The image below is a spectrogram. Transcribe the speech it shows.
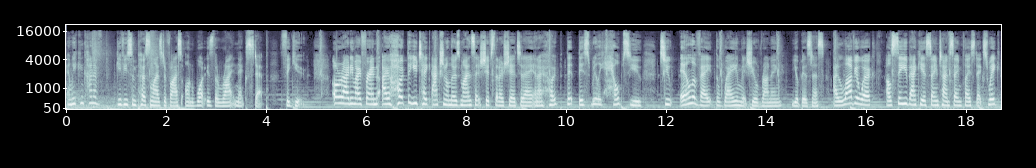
and we can kind of give you some personalized advice on what is the right next step for you. Alrighty, my friend, I hope that you take action on those mindset shifts that I've shared today, and I hope that this really helps you to elevate the way in which you're running your business. I love your work. I'll see you back here, same time, same place next week.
